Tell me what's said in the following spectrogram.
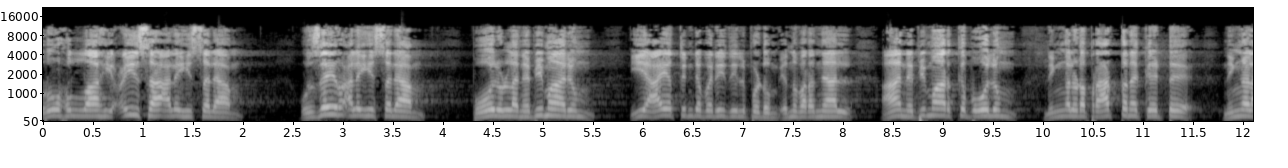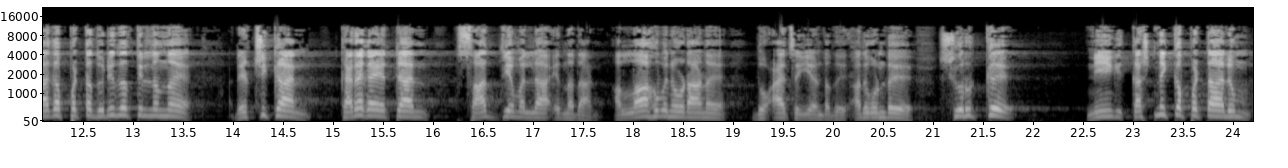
റൂഹുല്ലാഹി ഈസ അലഹിസലാം ഉസൈർ അലഹിസലാം പോലുള്ള നബിമാരും ഈ ആയത്തിന്റെ പരിധിയിൽപ്പെടും എന്ന് പറഞ്ഞാൽ ആ നബിമാർക്ക് പോലും നിങ്ങളുടെ പ്രാർത്ഥന കേട്ട് നിങ്ങൾ അകപ്പെട്ട ദുരിതത്തിൽ നിന്ന് രക്ഷിക്കാൻ കരകയറ്റാൻ സാധ്യമല്ല എന്നതാണ്. അള്ളാഹുവിനോടാണ് ദുആ ചെയ്യേണ്ടത്. അതുകൊണ്ട് ഷുർക്ക് നീ കഷ്ണിക്കപ്പെട്ടാലും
